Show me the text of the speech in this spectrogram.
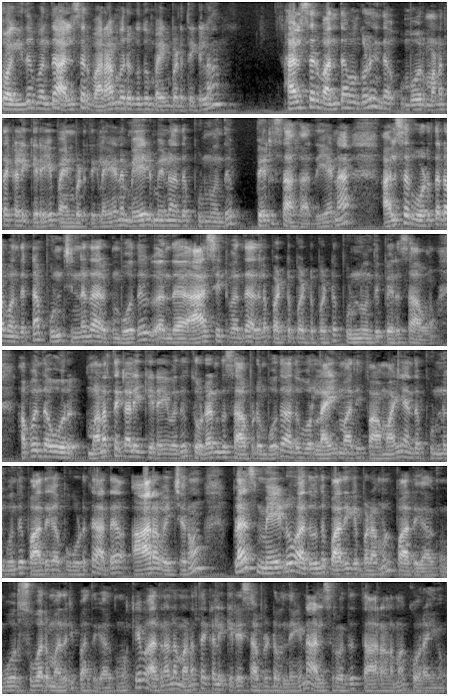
ஸோ இது வந்து அல்சர் வராமல் இருக்கிறதும் பயன்படுத்திக்கலாம்? அல்சர் வந்தவங்களும் இந்த ஒரு மணத்தக்காளி கீரையை பயன்படுத்திக்கலாம். ஏன்னா மேலும் மேலும் அந்த புண் வந்து பெருசாகாது. ஏன்னா அல்சர் ஒரு தடவை வந்துட்டா புண் சின்னதாக இருக்கும்போது அந்த ஆசிட் வந்து அதில் பட்டு பட்டு பட்டு புண் வந்து பெருசாகும். அப்போ இந்த ஒரு மணத்தக்காளி கீரையை வந்து தொடர்ந்து சாப்பிடும்போது அது ஒரு லைன் மாதிரி ஃபார்ம் ஆகி அந்த புண்ணுக்கு வந்து பாதுகாப்பு கொடுத்து அதை ஆற வச்சிரும். ப்ளஸ் மேலும் அது வந்து பாதிக்கப்படாமல் பாதுகாக்கும். ஒரு சுவர் மாதிரி பாதுகாக்கும். ஓகேவா அதனால மணத்தக்காளி கீரை சாப்பிட்டுட்டு வந்தீங்கன்னா அல்சர் வந்து தாராளமாக குறையும்.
